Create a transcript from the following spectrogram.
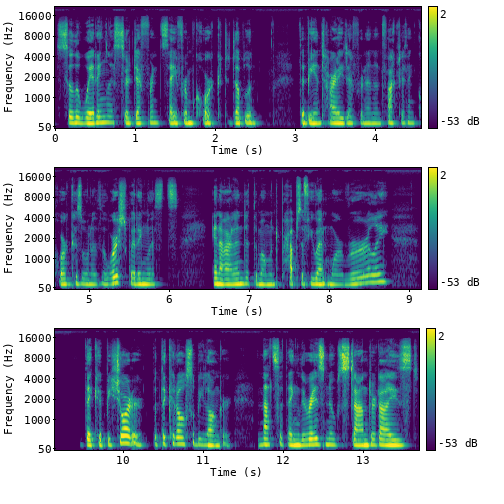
So the waiting lists are different, say from Cork to Dublin. They'd be entirely different. And in fact, I think Cork has one of the worst waiting lists in Ireland at the moment. Perhaps if you went more rurally, they could be shorter, but they could also be longer. And that's the thing. There is no standardized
